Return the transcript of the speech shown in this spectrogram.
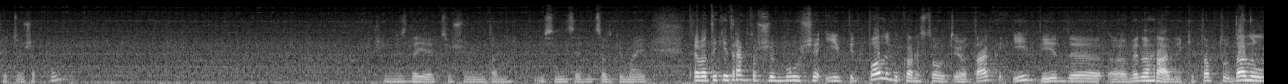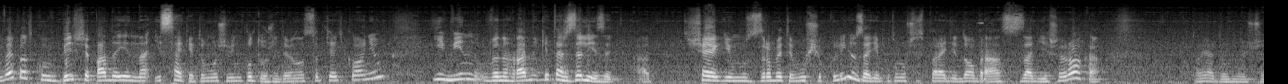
Що ти вже не здається, що він там 80% має. Треба такий трактор, щоб був ще і під поле використовувати його, так, і під е, е, виноградники. Тобто в даному випадку більше падає на ісеки, тому що він потужний 95 конів, і він в виноградники теж залізе. А ще як йому зробити вущу колію ззаді, тому що спереді добра, а ззаді широка, то я думаю, що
